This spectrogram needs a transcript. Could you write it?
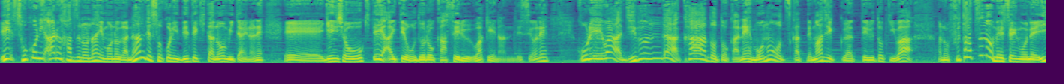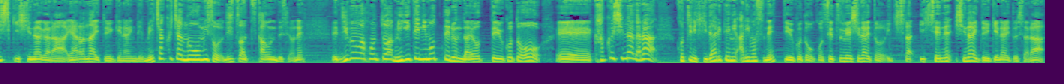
え、そこにあるはずのないものがなんでそここに出てきたの？みたいなね、えー、現象起きて相手を驚かせるわけなんですよね。これは自分がカードとかね、物を使ってマジックやってる時は、あの、二つの目線をね、意識しながらやらないといけないんで、めちゃくちゃ脳みそ実は使うんですよね。自分は本当は右手に持ってるんだよっていうことを、えー隠しながら、こっちに左手にありますねっていうことをこう説明しないと、したしねしないといけないとしたら、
